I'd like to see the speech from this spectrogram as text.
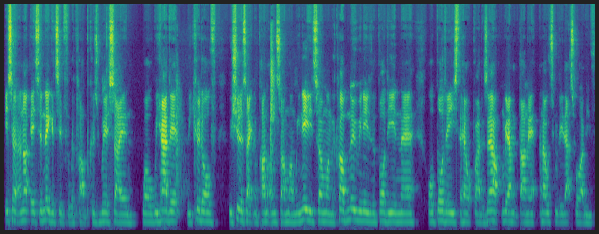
It's a it's a negative for the club because we're saying, well, we had it, we could have, we should have taken a punt on someone. We needed someone. The club knew we needed a body in there or bodies to help Brad us out, and we haven't done it. And ultimately, that's why we've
